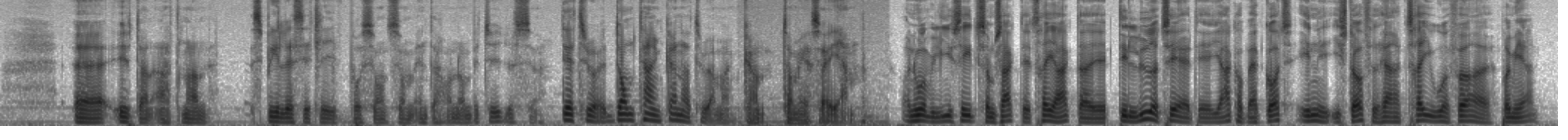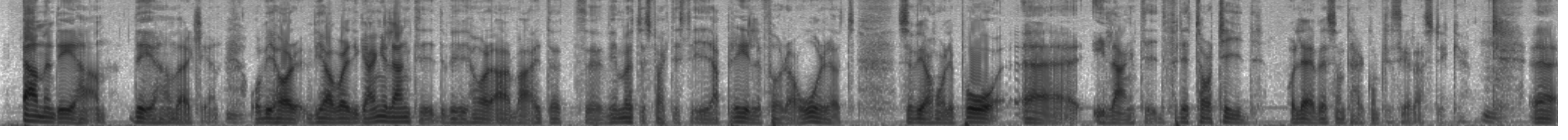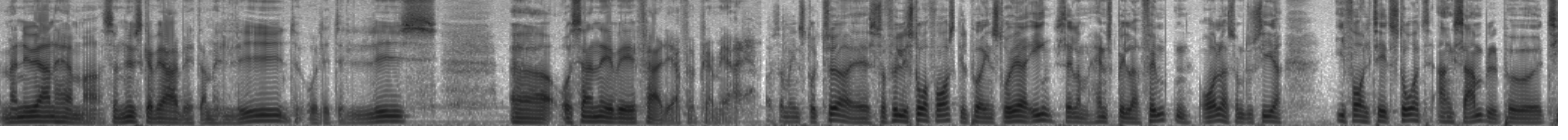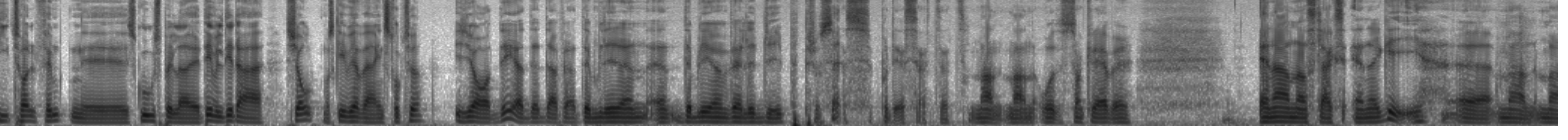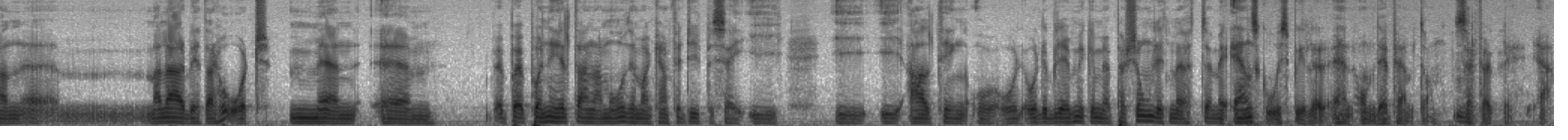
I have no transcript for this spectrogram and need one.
eh, utan att man spiller sitt liv på sånt som inte har någon betydelse. Det tror jag, de tankarna tror jag man kan ta med sig igen. Og nu har vi lige set, som sagt, tre akter. Det lyder til, at øh, Jakob er godt inde i stoffet her, tre uger før øh, premieren. Ja, men det är han. Det är han verkligen. Mm. Och vi har, vi har varit igång i lång tid. Vi har arbetat, eh, vi möttes faktiskt i april förra året. Så vi har hållit på eh, i lång tid. För det tar tid och lära ett sånt här komplicerat stycke. Mm. Eh, men nu är han hemma så nu ska vi arbeta med lyd och lite lys. Uh, och sen är vi färdiga för premiär. Och som instruktör är selvfølgelig stor forskel på att instruera en, selvom han spelar 15 roller som du säger. i forhold til et stort ensemble på 10, 12, 15 øh, skuespillere. Det er vel det, der er sjovt, måske ved at være instruktør? Ja, det är det därför att det blir en, en, det blir en väldigt dyp process på det sättet. Man, man, och som kräver en annan slags energi. Eh, man, man, eh, man arbetar hårt men eh, på, på en helt annan måte. Man kan fördjupa sig i, i, i allting och, och, och det blir mycket mer personligt möte med en skådespelare än om det är 15. Mm. Selvfølgelig, ja.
